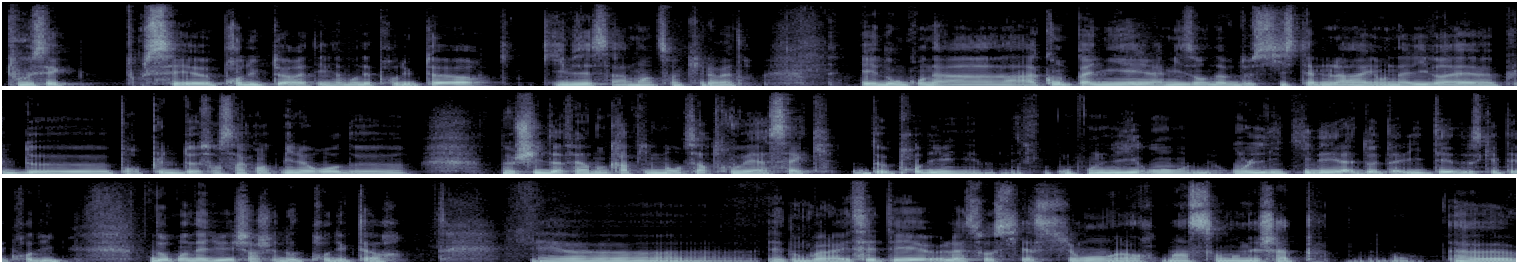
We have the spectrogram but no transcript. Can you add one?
Tous ces, producteurs étaient évidemment des producteurs qui- faisaient ça à moins de 100 km. Et donc, on a accompagné la mise en œuvre de ce système-là et on a livré euh, plus de, pour plus de 250 000 euros de, chiffre d'affaires. Donc, rapidement, on s'est retrouvé à sec de produits. On, on, on liquidait la totalité de ce qui était produit. Donc, on a dû aller chercher d'autres producteurs. Et, euh, et donc, voilà. Et c'était l'association, alors mince, son nom m'échappe. Bon. Euh,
